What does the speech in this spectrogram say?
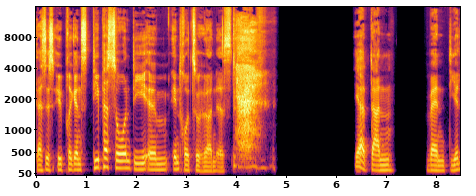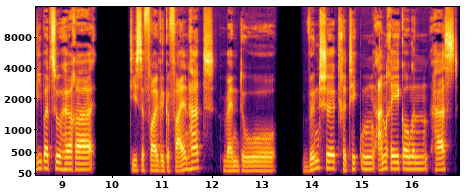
Das ist übrigens die Person, die im Intro zu hören ist. Ja, dann, wenn dir, lieber Zuhörer, diese Folge gefallen hat, wenn du Wünsche, Kritiken, Anregungen hast,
